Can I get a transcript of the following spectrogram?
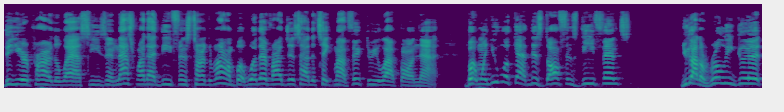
the year prior to last season. That's why that defense turned around. But whatever, I just had to take my victory lap on that. But when you look at this Dolphins defense, you got a really good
